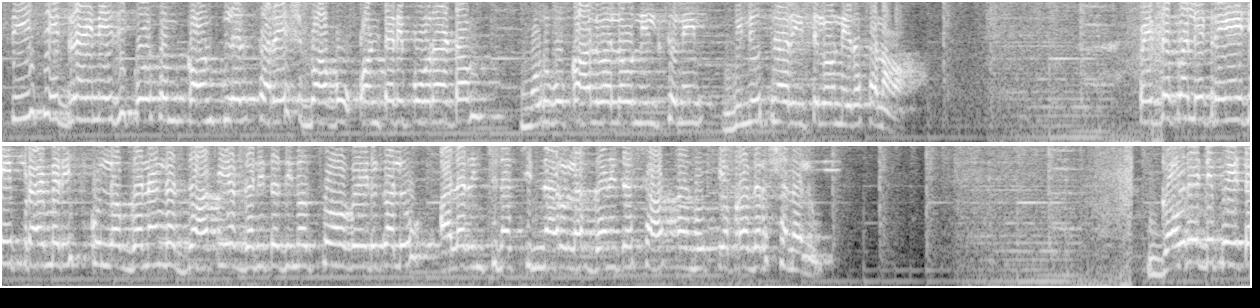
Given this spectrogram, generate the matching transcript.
CC drainage కోసం కౌన్సిలర్ సరేష్ బాబు ఒంటరి పోరాటం మురుగు కాలువలో నిల్చుని వినూత్న రీతిలో నిరసన. పెద్దపల్లి ట్రినిటీ ప్రైమరీ స్కూల్లో ఘనంగా జాతీయ గణిత దినోత్సవ వేడుకలు అలరించిన చిన్నారుల గణిత శాస్త్ర నృత్య ప్రదర్శనలు. గౌరెడ్డిపేట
